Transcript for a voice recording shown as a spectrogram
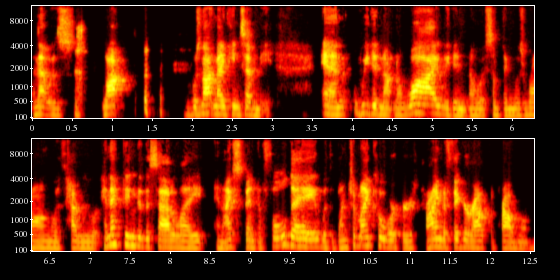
And that was not, was not 1970 and we did not know why. We didn't know if something was wrong with how we were connecting to the satellite. And i spent a full day with a bunch of my coworkers trying to figure out the problem.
